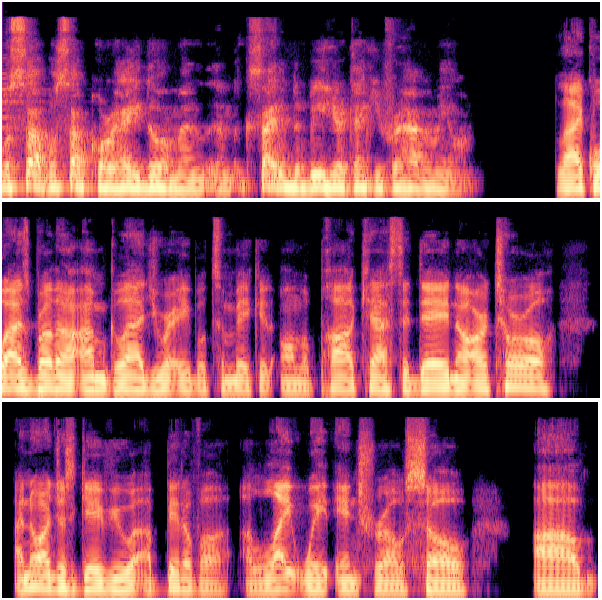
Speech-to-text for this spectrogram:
What's up? What's up, Corey? How you doing, man? I'm excited to be here. Thank you for having me on. Likewise, brother. I'm glad you were able to make it on the podcast today. Now, Arturo, I know I just gave you a bit of a, a lightweight intro. So, um,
